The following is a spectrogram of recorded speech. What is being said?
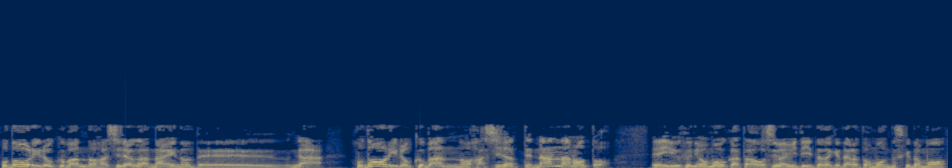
歩通り6番の柱がないので、が、歩通り6番の柱って何なの？と。えいうふうに思う方はお芝居見ていただけたらと思うんですけども、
